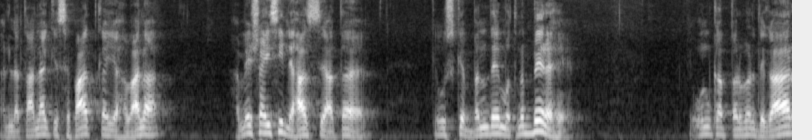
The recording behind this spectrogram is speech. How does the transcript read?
اللہ تعالیٰ کی صفات کا یہ حوالہ ہمیشہ اسی لحاظ سے آتا ہے کہ اس کے بندے متنبع رہیں کہ ان کا پروردگار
